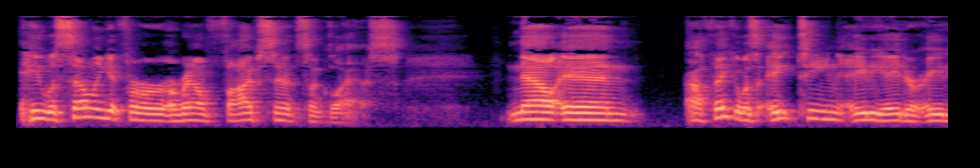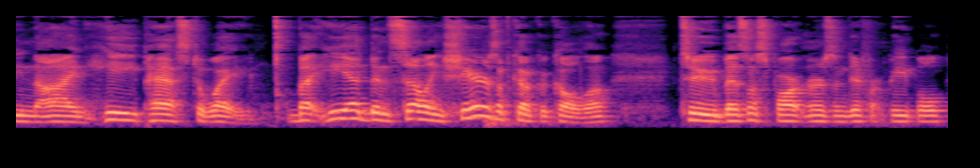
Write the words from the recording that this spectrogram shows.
he was selling it for around five cents a glass. Now, in I think it was 1888 or 89, he passed away. But he had been selling shares of Coca Cola to business partners and different people.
